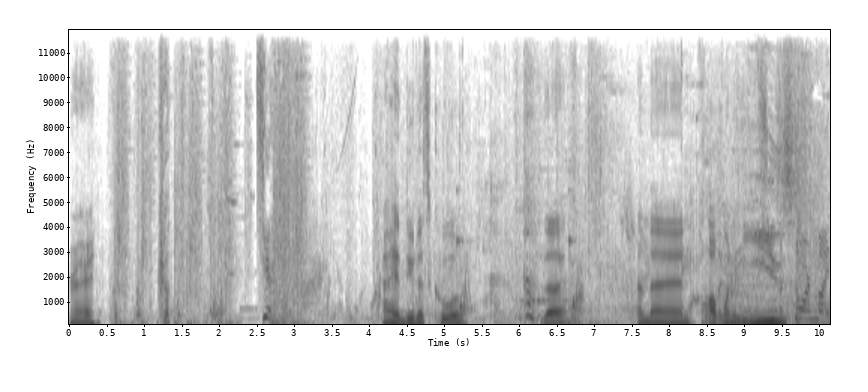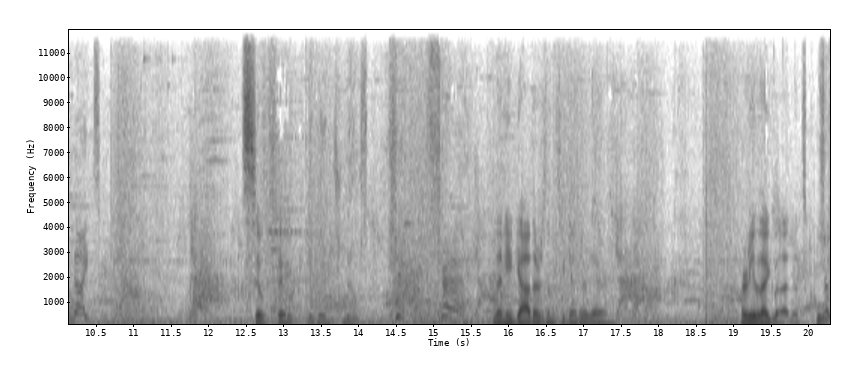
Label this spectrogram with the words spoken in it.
Alright. Hey, dude, that's cool. That. And then pop one of these. So sick. And then he gathers them together there. I really like that. That's cool.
